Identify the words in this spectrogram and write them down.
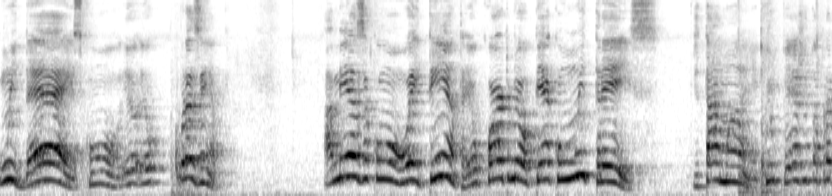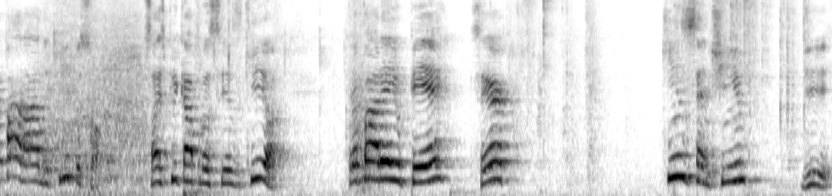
1,10, com, eu, eu, por exemplo, a mesa com 80, eu corto meu pé com 1,3 de tamanho. Aqui o pé já está preparado aqui, pessoal. Só explicar para vocês aqui, ó. Preparei o pé, certo? 15 centímetros de,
